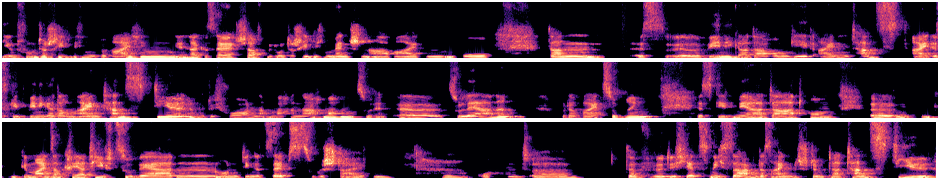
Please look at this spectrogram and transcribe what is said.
die in unterschiedlichen Bereichen in der Gesellschaft mit unterschiedlichen Menschen arbeiten, wo dann es äh, weniger darum geht, einen Tanz, ein, es geht weniger darum, einen Tanzstil durch Vor- und Machen, Nachmachen zu, äh, zu lernen, oder beizubringen. Es geht mehr darum, äh, gemeinsam kreativ zu werden und Dinge selbst zu gestalten. Mhm. Und äh, da würde ich jetzt nicht sagen, dass ein bestimmter Tanzstil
